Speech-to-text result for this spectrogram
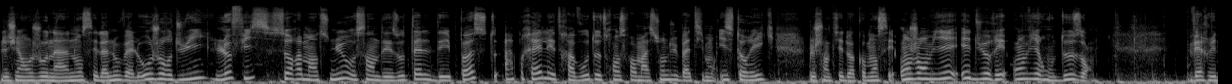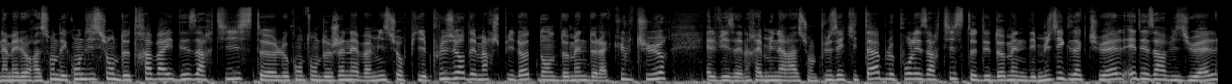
Le géant jaune a annoncé la nouvelle aujourd'hui. L'office sera maintenu au sein des hôtels des postes après les travaux de transformation du bâtiment historique. Le chantier doit commencer en janvier et durer environ deux ans. Vers une amélioration des conditions de travail des artistes, le canton de Genève a mis sur pied plusieurs démarches pilotes dans le domaine de la culture. Elles visent à une rémunération plus équitable pour les artistes des domaines des musiques actuelles et des arts visuels.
